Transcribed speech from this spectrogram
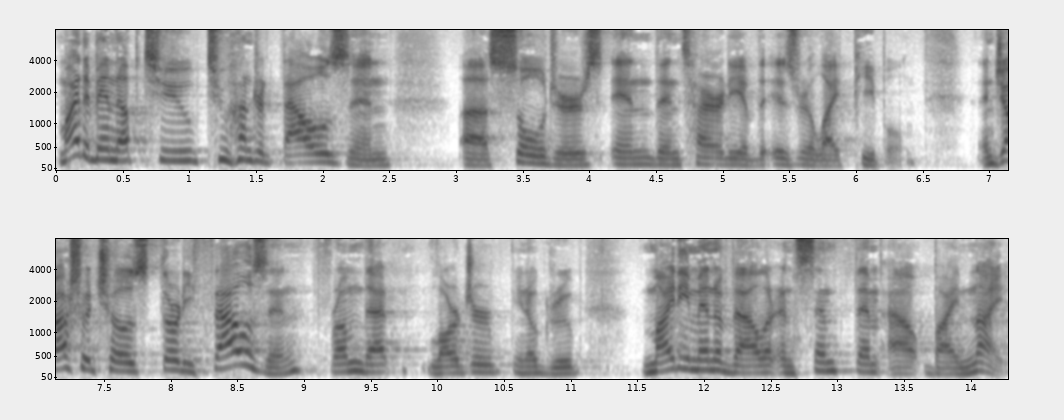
might have been up to 200,000 uh, soldiers in the entirety of the Israelite people. And Joshua chose 30,000 from that larger you know, group, mighty men of valor, and sent them out by night.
